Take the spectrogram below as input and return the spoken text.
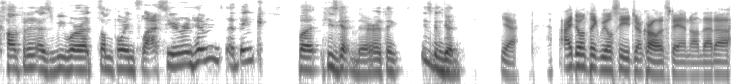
confident as we were at some points last year in him. I think, but he's getting there. I think he's been good. Yeah, I don't think we'll see Giancarlo Stanton that uh,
